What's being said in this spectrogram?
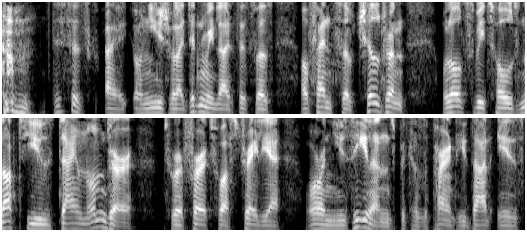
this is uh, unusual. I didn't realise this was offensive. Children will also be told not to use down under to refer to Australia or New Zealand because apparently that is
